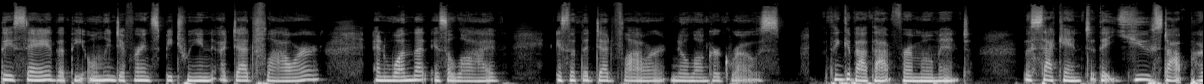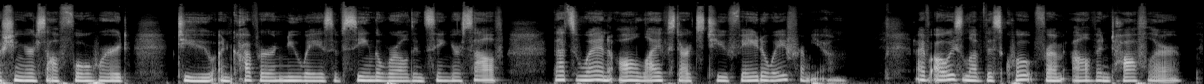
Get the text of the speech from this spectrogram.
They say that the only difference between a dead flower and one that is alive is that the dead flower no longer grows. Think about that for a moment. The second that you stop pushing yourself forward to uncover new ways of seeing the world and seeing yourself, that's when all life starts to fade away from you. I've always loved this quote from Alvin Toffler. It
